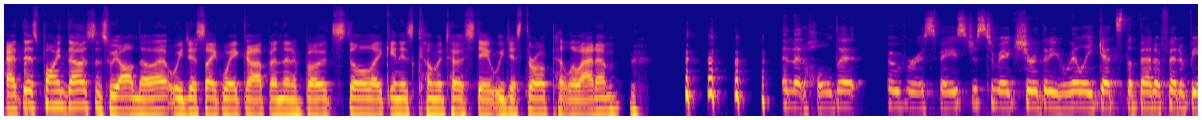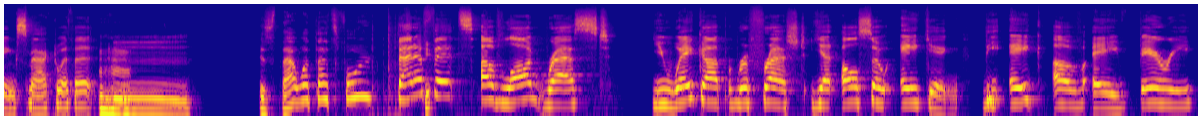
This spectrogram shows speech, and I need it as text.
At this point, though, since we all know it, we just like wake up, and then if Boat's still like in his comatose state, we just throw a pillow at him. and then hold it over his face just to make sure that he really gets the benefit of being smacked with it. Mhm. Mm. Is that what that's for? Benefits of long rest. You wake up refreshed, yet also aching. The ache of a very,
